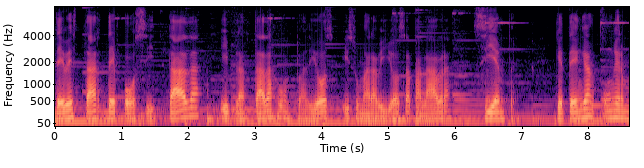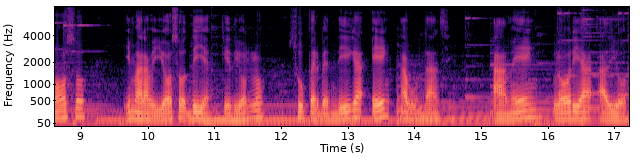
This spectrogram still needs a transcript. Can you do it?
debe estar depositada y plantada junto a Dios y su maravillosa palabra siempre. Que tengan un hermoso y maravilloso día. Que Dios los super bendiga en abundancia. Amén. Gloria a Dios.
